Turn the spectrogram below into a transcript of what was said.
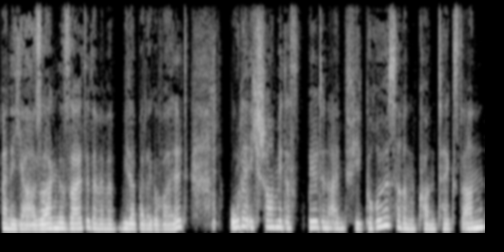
eine Ja-sagende Seite? Dann wären wir wieder bei der Gewalt. Oder ich schaue mir das Bild in einem viel größeren Kontext an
